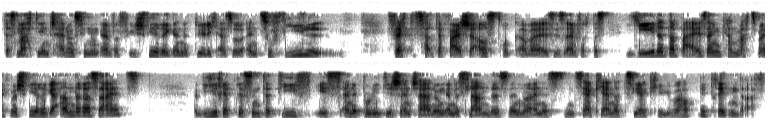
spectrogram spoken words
Das macht die Entscheidungsfindung einfach viel schwieriger, natürlich. Also ein zu viel vielleicht ist der falsche Ausdruck, aber es ist einfach, dass jeder dabei sein kann, macht es manchmal schwieriger. Andererseits, wie repräsentativ ist eine politische Entscheidung eines Landes, wenn nur eines, ein sehr kleiner Zirkel überhaupt mitreden darf?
